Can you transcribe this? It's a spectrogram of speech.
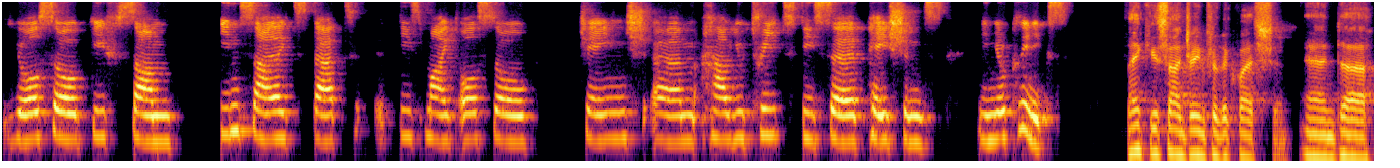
you also give some insights that this might also change um, how you treat these uh, patients in your clinics. Thank you, Sandrine, for the question. And uh,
